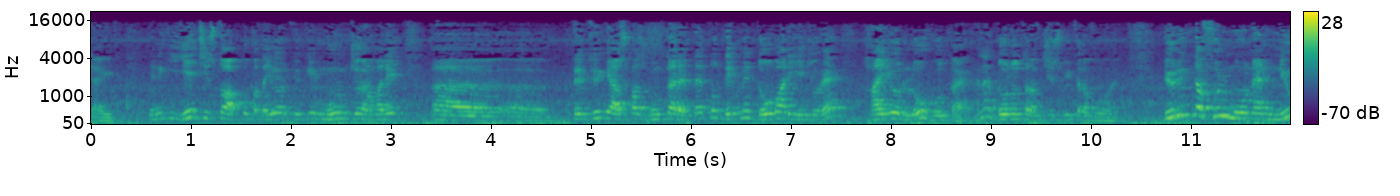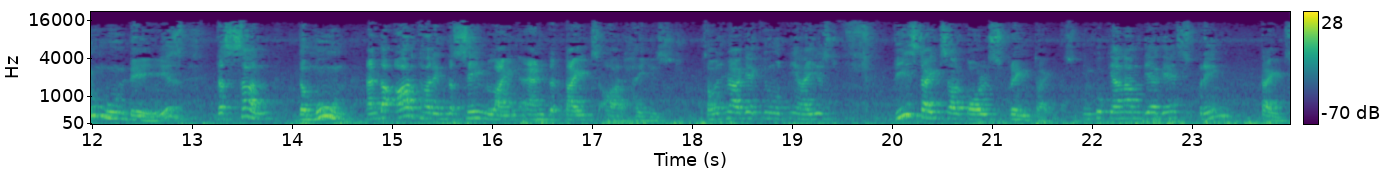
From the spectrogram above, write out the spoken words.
tide यानी कि ये चीज़ तो आपको पता ही और क्योंकि मून जो हमारे पृथ्वी के आसपास घूमता रहता है तो दिन में दो बार ये जो है हाई और लो होता है है ना, दोनों तरफ़, जिस भी तरफ़ वो है। During the full moon and new moon days the sun the moon and the earth are in the same line and the tides are highest समझ में आ गया क्यों होती है highest these tides are called spring tides उनको क्या नाम दिया गया spring tides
